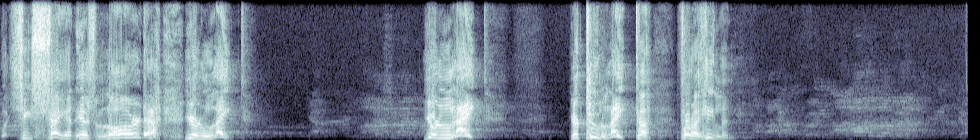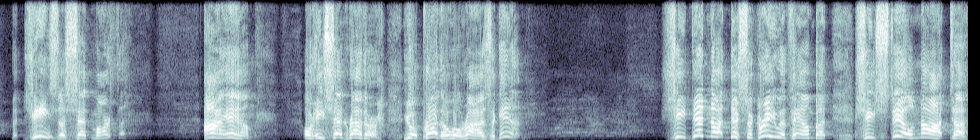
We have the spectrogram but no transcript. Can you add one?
What she's saying is, Lord, you're late. You're late. You're too late for a healing. But Jesus said, Martha, I am or he said, rather, your brother will rise again. She did not disagree with him, but she's still not uh,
